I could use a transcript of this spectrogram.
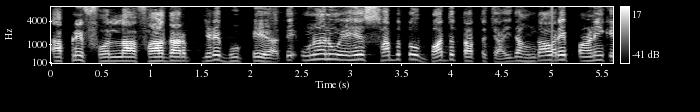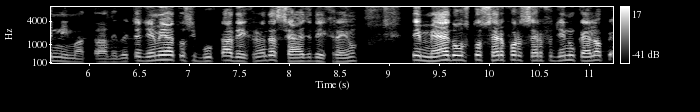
ਆਪਣੇ ਫੁੱਲ ਆ, ਫਲਦਾਰ ਜਿਹੜੇ ਬੂਟੇ ਆ, ਤੇ ਉਹਨਾਂ ਨੂੰ ਇਹ ਸਭ ਤੋਂ ਵੱਧ ਤੱਤ ਚਾਹੀਦਾ ਹੁੰਦਾ। ਔਰ ਇਹ ਪਾਣੀ ਕਿੰਨੀ ਮਾਤਰਾ ਦੇ ਵਿੱਚ? ਜਿਵੇਂ ਆ ਤੁਸੀਂ ਬੂਟਾ ਦੇਖ ਰਹੇ ਹੋ ਇਹਦਾ ਸਾਈਜ਼ ਦੇਖ ਰਹੇ ਹੋ ਤੇ ਮੈਂ ਦੋਸਤੋ ਸਿਰਫ ਔਰ ਸਿਰਫ ਜਿਹਨੂੰ ਕਹਿ ਲਓ ਕਿ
